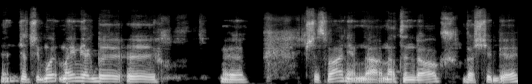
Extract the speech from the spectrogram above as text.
znaczy moim jakby y, y, przesłaniem na, na ten rok dla siebie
